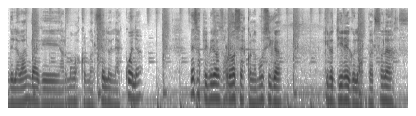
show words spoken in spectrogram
de la banda que armamos con Marcelo en la escuela. De esos primeros roces con la música que uno tiene con las personas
